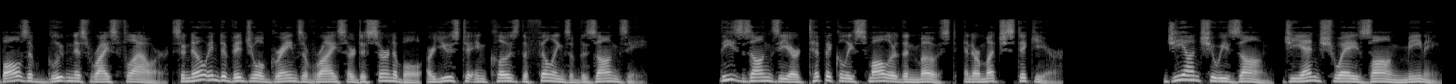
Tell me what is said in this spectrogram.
balls of glutinous rice flour so no individual grains of rice are discernible are used to enclose the fillings of the zongzi. These zongzi are typically smaller than most, and are much stickier. Jianshui zong, jian shui zong meaning,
